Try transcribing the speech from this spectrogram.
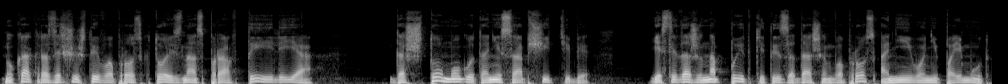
Ну как разрешишь ты вопрос, кто из нас прав, ты или я?» Да что могут они сообщить тебе? Если даже на пытке ты задашь им вопрос, они его не поймут.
